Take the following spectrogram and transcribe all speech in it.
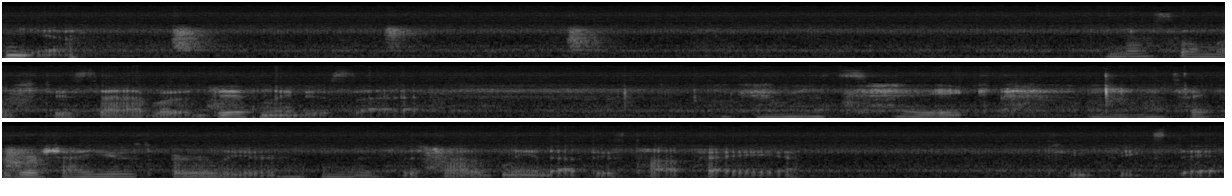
Yeah. Not so much this side, but definitely this side. Okay, I'm gonna take I'm gonna take the brush I used earlier and let's just try to blend out this top half to fix that.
